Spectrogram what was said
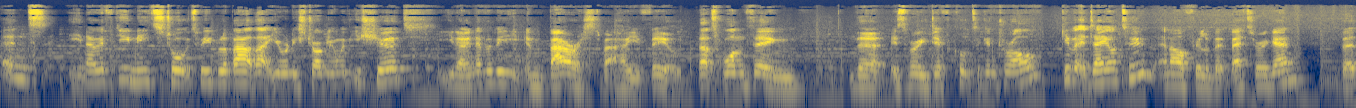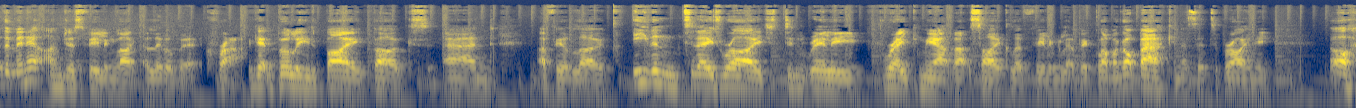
And, you know, if you need to talk to people about that, you're really struggling with you should. You know, never be embarrassed about how you feel. That's one thing that is very difficult to control. Give it a day or two and I'll feel a bit better again. But at the minute, I'm just feeling like a little bit crap. I get bullied by bugs and I feel low. Even today's ride didn't really break me out that cycle of feeling a little bit glum. I got back and I said to Bryony, oh,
